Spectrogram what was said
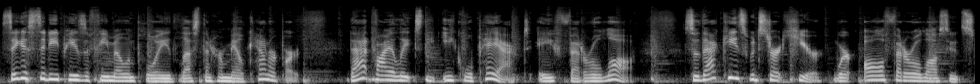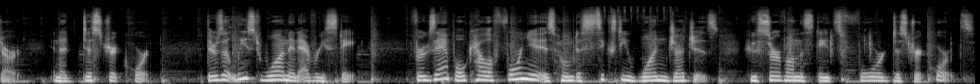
Say a city pays a female employee less than her male counterpart. That violates the Equal Pay Act, a federal law. So that case would start here, where all federal lawsuits start, in a district court. There's at least one in every state. For example, California is home to 61 judges who serve on the state's four district courts.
